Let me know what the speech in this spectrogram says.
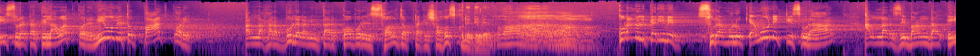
এই সুরাটা তেলাওয়াত করে নিয়মিত পাঠ করে আল্লাহ রাব্বুল আলামিন তার কবরের স্থল জবটাকে সহজ করে দেবেন। কোরআনুল করিমের সুরা মুলুক এমন একটি সুরা আল্লাহর যে বান্দা এই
